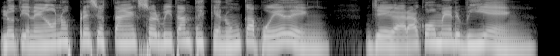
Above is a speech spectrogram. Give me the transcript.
lo tienen a unos precios tan exorbitantes que nunca pueden llegar a comer bien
